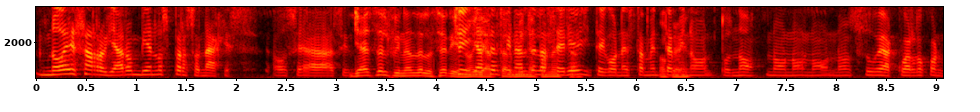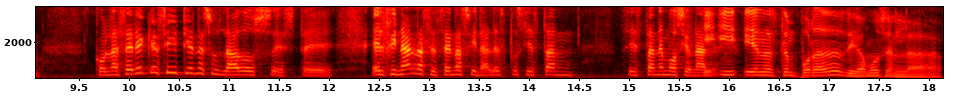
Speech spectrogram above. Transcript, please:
no desarrollaron bien los personajes. O sea, ya es el final de la serie. Sí, ya, es el final de la serie y te digo, honestamente a mí no, pues no, no, no, no, no estuve de acuerdo con con la serie que sí tiene sus lados, este, el final, las escenas finales, pues sí están, sí están emocionales. Y, en las temporadas, digamos, en la,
